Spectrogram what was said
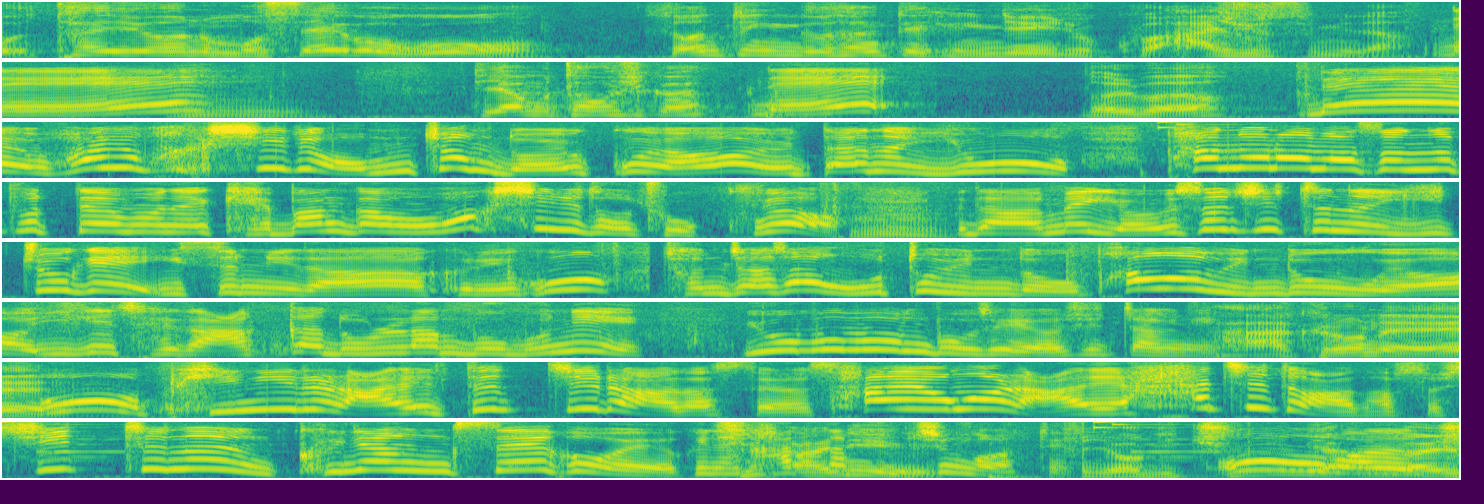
맞습니다. 타이어는 뭐 새 거고 썬팅도 상태 굉장히 좋고 아주 좋습니다. 네. 음. 뒤에 한번 타보실까요? 네. 넓어요? 네, 화면 확실히 엄청 넓고요. 일단은 요 파노라마 선루프 때문에 개방감은 확실히 더 좋고요. 음. 그다음에 열선 시트는 이쪽에 있습니다. 그리고 전자석 오토 윈도우, 파워 윈도우고요. 이게 제가 아까 놀란 부분이 요 부분 보세요, 실장님. 아, 그러네. 어, 비닐을 아예 뜯지를 않았어요. 사용을 아예 하지도 않았어. 시트는 그냥 새 거예요. 그냥 주- 갖다 아니, 붙인 것 같아요. 여기 주름이 어, 안 맞아요. 가 있어요.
